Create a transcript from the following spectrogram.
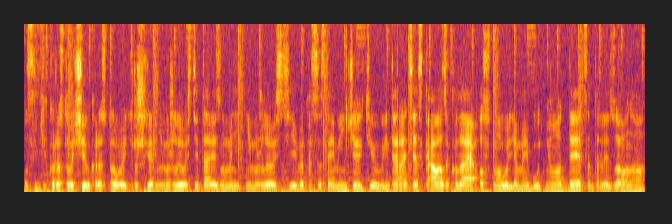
оскільки користувачі використовують розширені можливості та різноманітні можливості в екосистемі інжектів, інтеграція скала закладає основу для майбутнього децентралізованого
